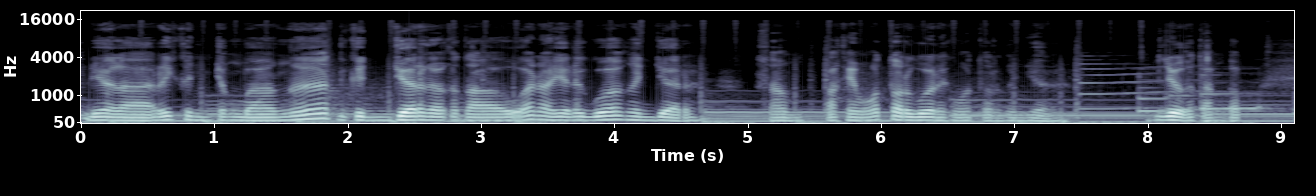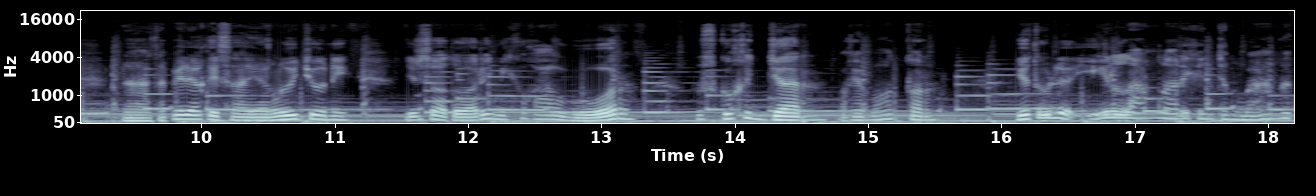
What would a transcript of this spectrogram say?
dia lari kenceng banget dikejar gak ketahuan akhirnya gue ngejar. Sampai pakai motor gue naik motor ngejar. Itu juga ketangkap Nah tapi ada kisah yang lucu nih. Jadi suatu hari Miko kabur Terus gue kejar pakai motor. Dia tuh udah hilang lari kenceng banget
